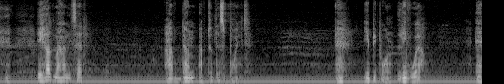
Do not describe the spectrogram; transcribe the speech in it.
he held my hand, he said, I have done up to this point. Eh, you people live well. Eh,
